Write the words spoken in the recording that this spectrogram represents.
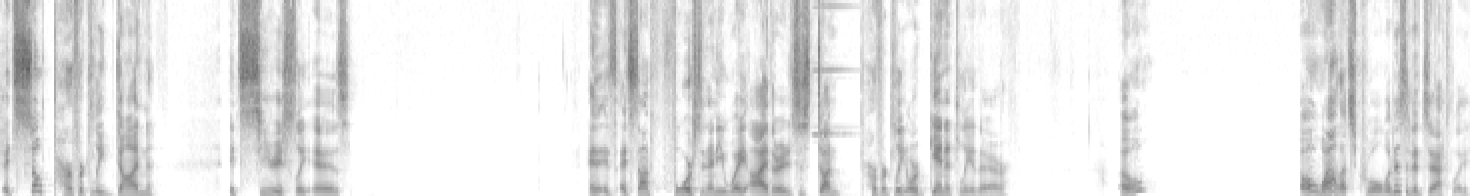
it's so perfectly done. It seriously is. And it's, it's not forced in any way either. It's just done perfectly organically there. Oh? Oh, wow, that's cool. What is it exactly?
